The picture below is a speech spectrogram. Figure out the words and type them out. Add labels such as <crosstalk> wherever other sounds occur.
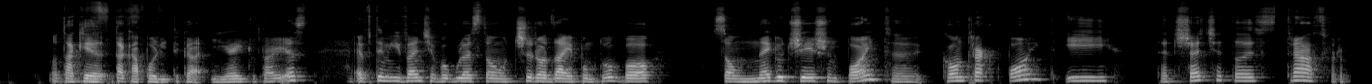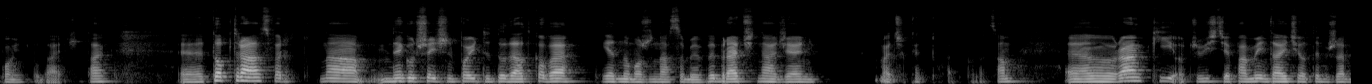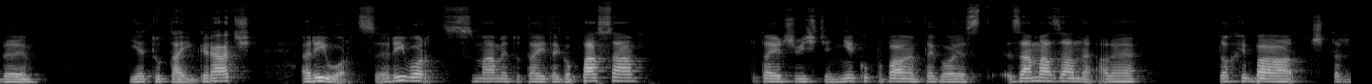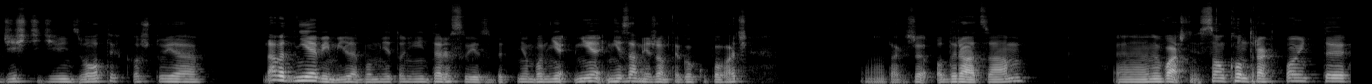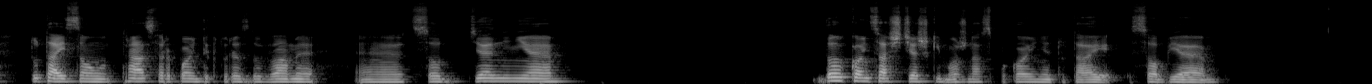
No takie, taka polityka EA tutaj jest. W tym evencie w ogóle są trzy rodzaje punktów, bo są negotiation point, e, contract point i te trzecie to jest transfer point bodajże, tak? E, Top transfer na negotiation pointy dodatkowe. Jedno można sobie wybrać na dzień. Mecz head to head polecam. E, Ranki, oczywiście pamiętajcie o tym, żeby je tutaj grać. Rewards. Rewards mamy tutaj tego pasa. Tutaj oczywiście nie kupowałem tego, jest zamazane, ale to chyba 49 zł kosztuje. Nawet nie wiem ile, bo mnie to nie interesuje zbytnio, bo nie, nie, nie zamierzam tego kupować. E, Także odradzam. E, No właśnie, są contract pointy, tutaj są transfer pointy, które zdobywamy e, codziennie. Do końca ścieżki można spokojnie tutaj sobie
